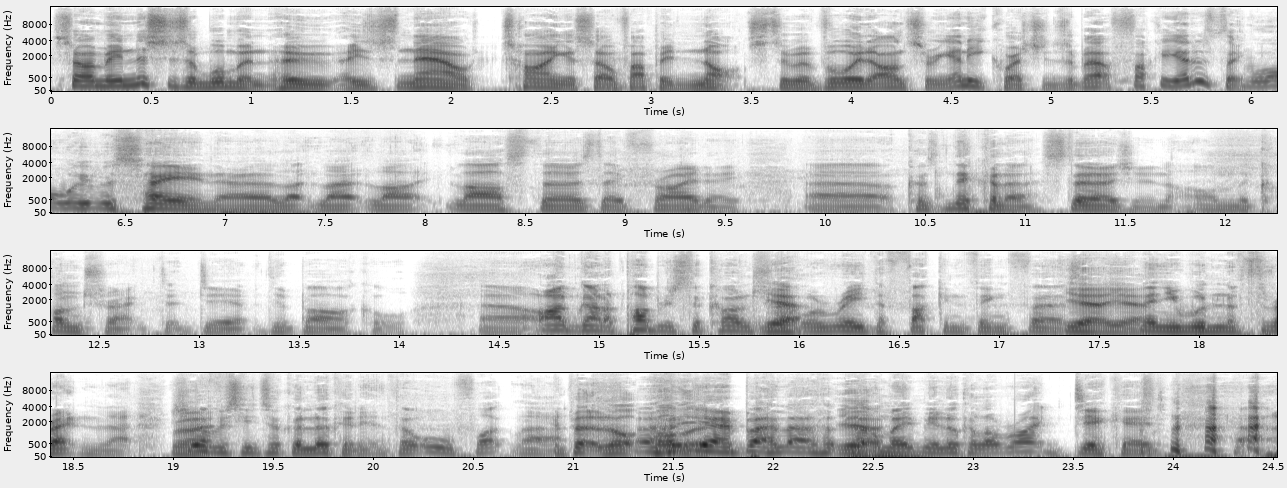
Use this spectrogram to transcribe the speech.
So, I mean, this is a woman who is now tying herself up in knots to avoid answering any questions about fucking anything. What we were saying uh, like, like, like last Thursday, Friday, because Nicola Sturgeon on the contract at de- debacle, uh, I'm going to publish the contract. Yeah. We'll read the fucking thing first. Yeah, yeah. Then you wouldn't have threatened that. She Right. obviously took a look at it and thought, oh fuck that. You better not Uh, yeah, but that, Yeah. that'll make me look a lot right, dickhead.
